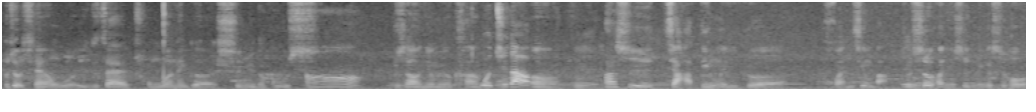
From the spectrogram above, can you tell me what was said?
不久前我一直在重温那个《使女的故事》，哦，不知道你有没有看过？我知道嗯嗯它是假定了一个环境吧，就嗯社会环境是那个时候，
